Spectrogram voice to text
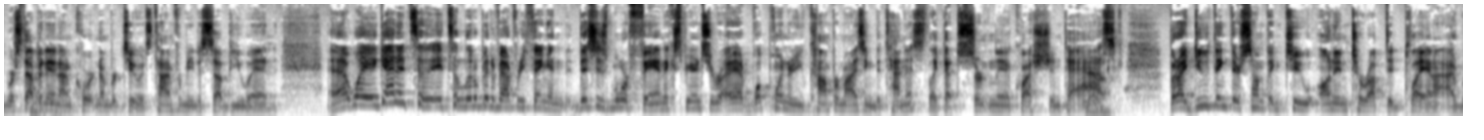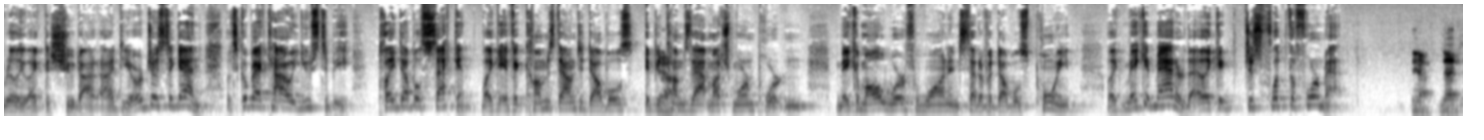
We're stepping in on court number two. It's time for me to sub you in. And that way, again, it's a, it's a little bit of everything. And this is more fan experience. You're right. At what point are you compromising the tennis? Like, that's certainly a question to ask. Yeah. But I do think there's something to uninterrupted play. And I, I really like the shootout idea. Or just, again, let's go back to how it used to be play doubles second. Like, if it comes down to doubles, it becomes yeah. that much more important. Make them all worth one instead of a doubles point. Like make it matter. That like just flip the format. Yeah, that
